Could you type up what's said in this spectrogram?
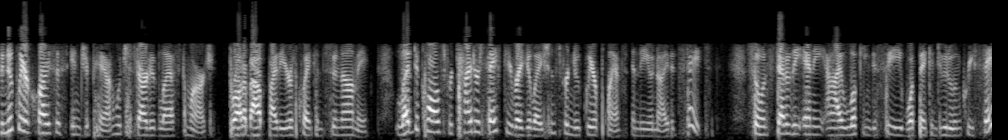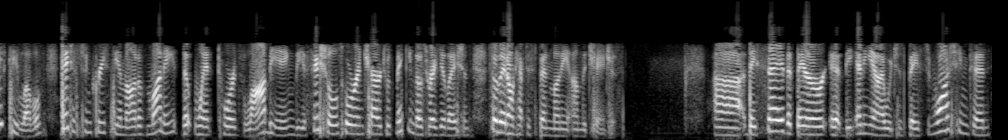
The nuclear crisis in Japan, which started last March, brought about by the earthquake and tsunami, led to calls for tighter safety regulations for nuclear plants in the United States. So instead of the NEI looking to see what they can do to increase safety levels, they just increased the amount of money that went towards lobbying the officials who are in charge with making those regulations so they don't have to spend money on the changes. Uh, they say that they're uh, the NEI, which is based in Washington,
